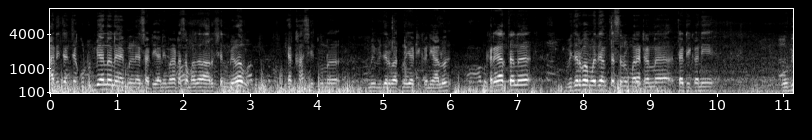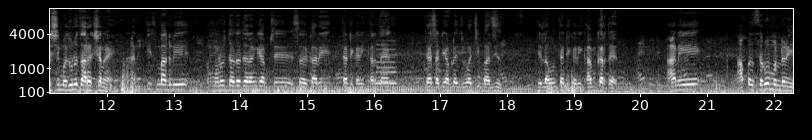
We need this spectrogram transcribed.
आणि त्यांच्या कुटुंबियांना न्याय मिळण्यासाठी आणि मराठा समाजाला आरक्षण मिळावं या खास हेतूनं मी विदर्भातनं या ठिकाणी आलो आहे खऱ्या अर्थानं विदर्भामध्ये आमच्या सर्व मराठ्यांना त्या ठिकाणी ओबीसीमधूनच आरक्षण आहे. आणि तीच मागणी मनोजदादा जरांगे आमचे सहकारी त्या ठिकाणी करतायत. त्यासाठी आपल्या जीवाची बाजी ते लावून त्या ठिकाणी काम करतायत. आणि आपण सर्व मंडळी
